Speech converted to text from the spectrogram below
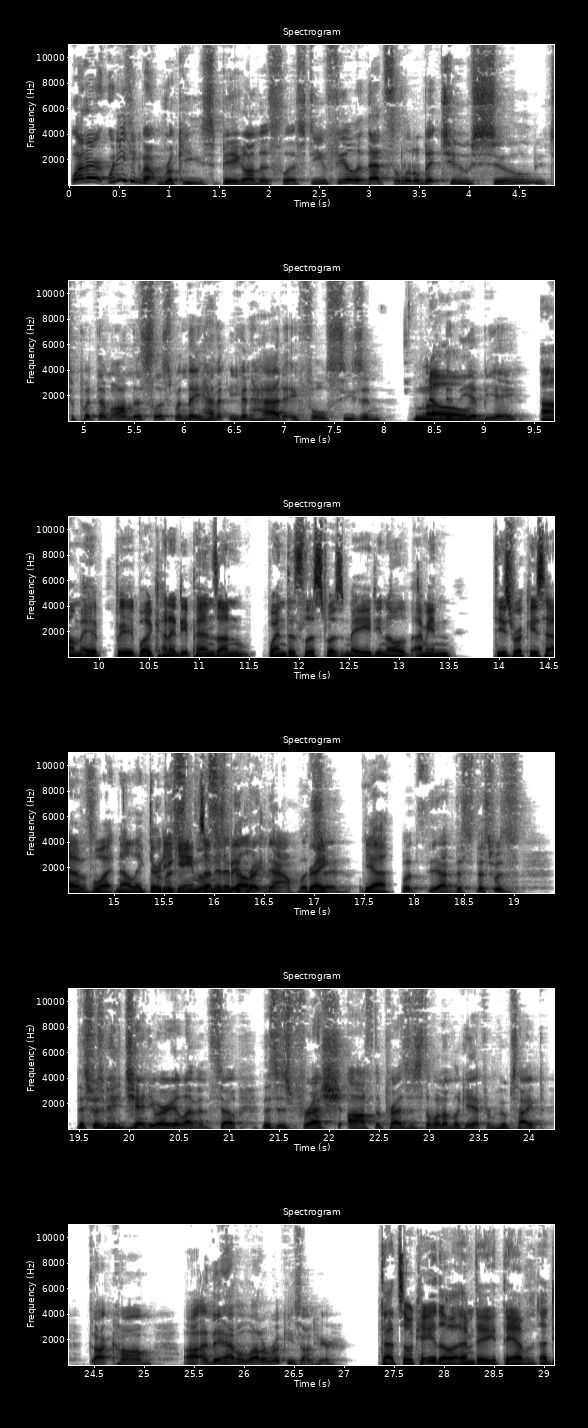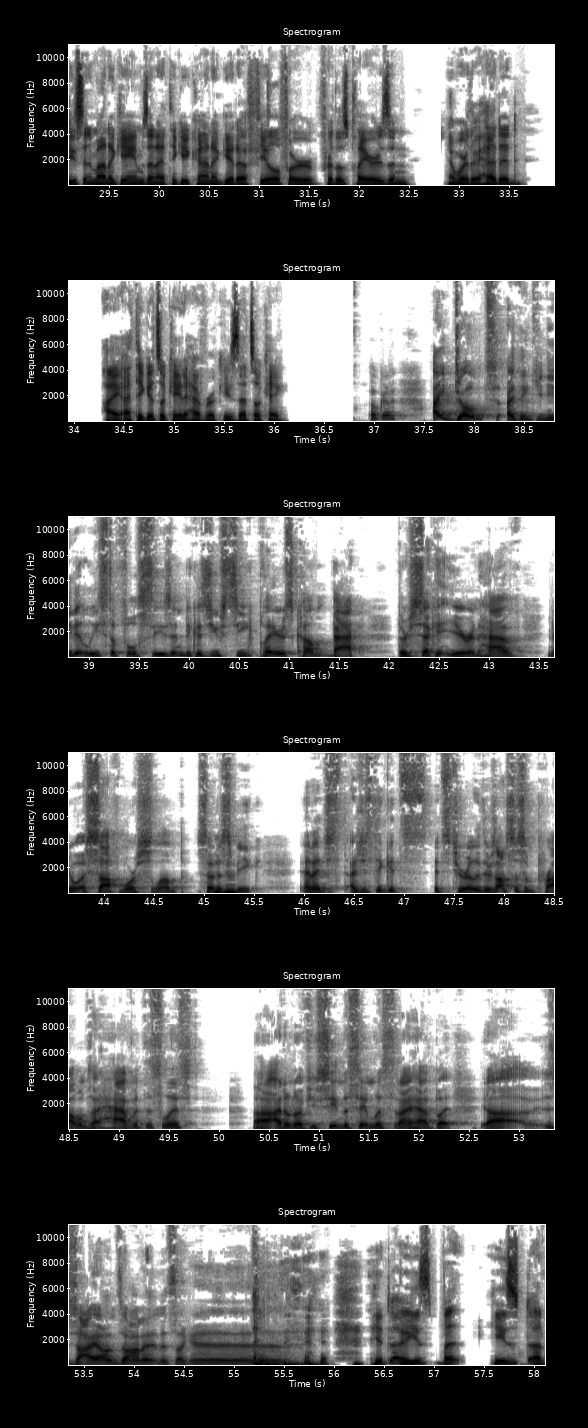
what are what do you think about rookies being on this list? Do you feel that that's a little bit too soon to put them on this list when they haven't even had a full season no. Uh, in the NBA? Um, it, it well, it kind of depends on when this list was made. You know, I mean, these rookies have what now, like thirty this, games under the belt right now. Let's right? say, yeah, but yeah, this this was this was made January 11th, so this is fresh off the press. This is the one I'm looking at from HoopsHype.com, uh, and they have a lot of rookies on here. That's okay though, and they they have a decent amount of games, and I think you kind of get a feel for for those players and and where they're headed. I I think it's okay to have rookies. That's okay. Okay. I don't. I think you need at least a full season because you see players come back their second year and have, you know, a sophomore slump, so to mm-hmm. speak. And I just I just think it's it's too early. There's also some problems I have with this list. Uh, I don't know if you've seen the same list that I have, but uh, Zion's on it, and it's like, eh. he's but he's uh,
